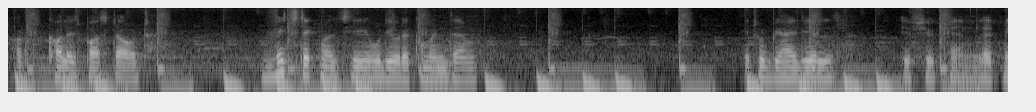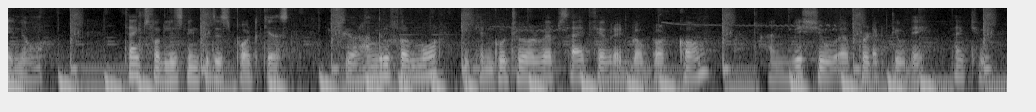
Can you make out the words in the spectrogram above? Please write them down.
or college passed out. Which technology would you recommend them? It would be ideal if you can let me know. Thanks for listening to this podcast. If you're hungry for more you can go to our website favoriteblog.com and wish you a productive day. Thank you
